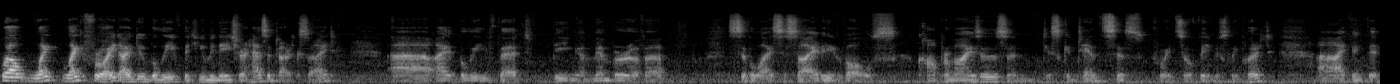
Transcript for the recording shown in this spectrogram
well, like, like Freud, I do believe that human nature has a dark side. Uh, I believe that being a member of a civilized society involves compromises and discontents, as Freud so famously put it. Uh, I think that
